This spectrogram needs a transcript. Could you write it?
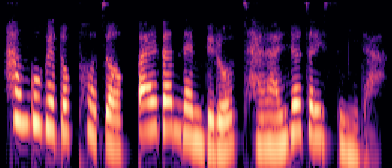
한국에도 퍼져 빨간 냄비로 잘 알려져 있습니다.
